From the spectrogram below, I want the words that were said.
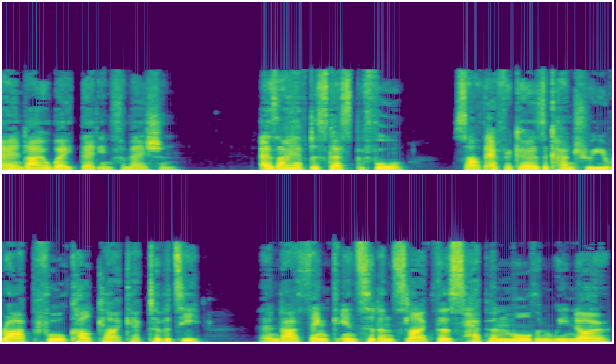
and I await that information. As I have discussed before, South Africa is a country ripe for cult-like activity, and I think incidents like this happen more than we know.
